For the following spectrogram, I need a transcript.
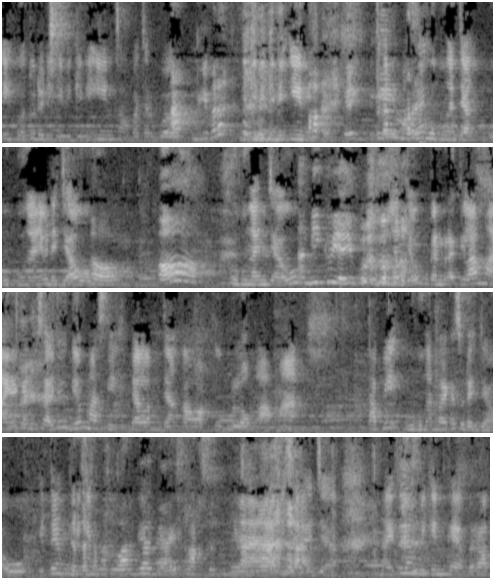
ih gue tuh udah digini-giniin sama pacar gue, ah gimana digini-giniin. oh, gitu. kayak Itu kan maksudnya hubungan jang, hubungannya udah jauh. oh Gitu. oh Hubungan jauh ambigu ya ibu hubungan jauh bukan berarti lama ya kan bisa aja dia masih dalam jangka waktu belum lama tapi hubungan mereka sudah jauh. Itu yang dekat bikin sama keluarga guys maksudnya. Nah bisa aja. Nah itu yang bikin kayak berat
